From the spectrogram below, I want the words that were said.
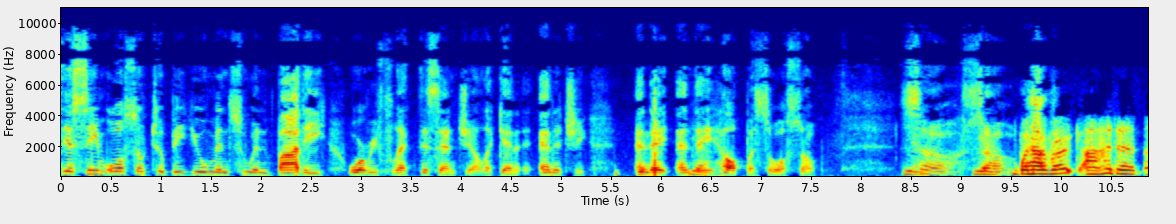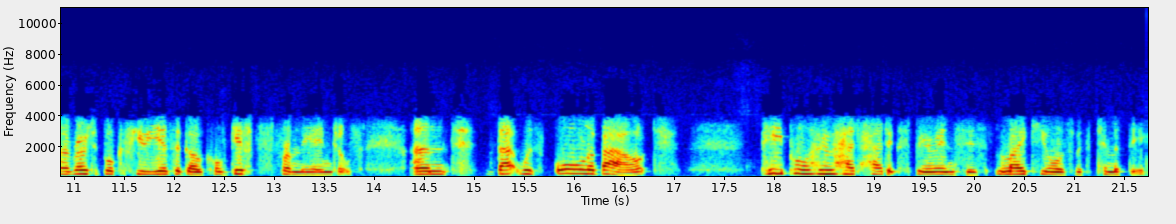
there seem also to be humans who embody or reflect this angelic en- energy, and Yeah, they and they help us also. Yeah, So so Yeah. When how- I wrote, I had a, I wrote a book a few years ago called Gifts from the Angels, and that was all about people who had had experiences like yours with Timothy.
